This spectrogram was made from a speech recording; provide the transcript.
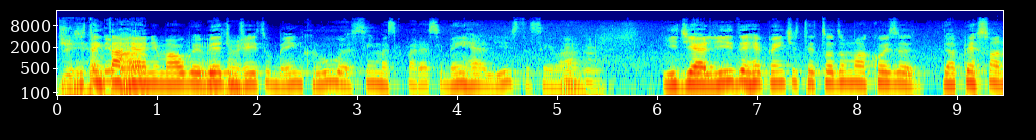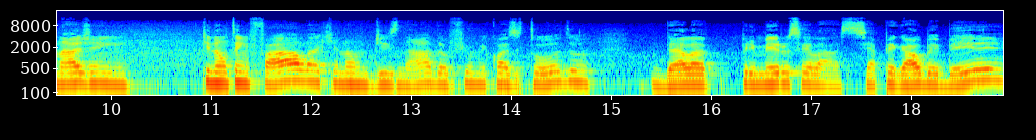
de, de tentar reanimar. reanimar o bebê uhum. de um uhum. jeito bem cru, assim, mas que parece bem realista, sei lá. Uhum. E de ali, de repente, ter toda uma coisa da personagem que não tem fala, que não diz nada o filme quase todo, dela primeiro, sei lá, se apegar ao bebê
